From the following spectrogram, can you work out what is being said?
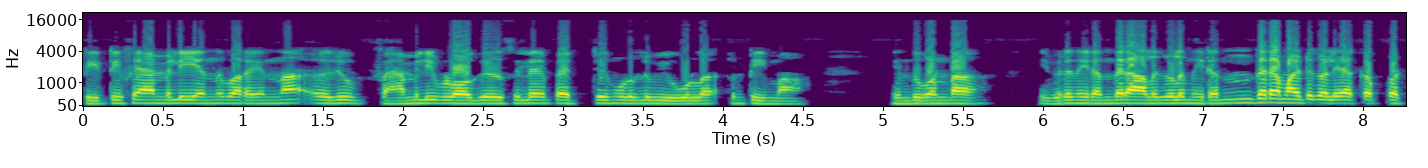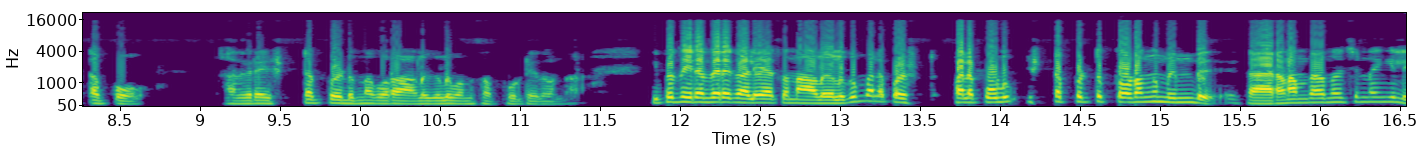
ടി ടി ഫാമിലി എന്ന് പറയുന്ന ഒരു ഫാമിലി വ്ളോഗേഴ്സിലെ ഏറ്റവും കൂടുതൽ വ്യൂ ഉള്ള ഒരു ടീമാ എന്തുകൊണ്ടാ? ഇവർ നിരന്തര ആളുകൾ നിരന്തരമായിട്ട് കളിയാക്കപ്പെട്ടപ്പോൾ അവരെ ഇഷ്ടപ്പെടുന്ന കുറെ ആളുകൾ വന്ന് സപ്പോർട്ട് ചെയ്തുകൊണ്ടാണ് ഇപ്പൊ നിരന്തരം കളിയാക്കുന്ന ആളുകൾക്കും പലപ്പോഴും പലപ്പോഴും ഇഷ്ടപ്പെട്ട് തുടങ്ങുന്നുണ്ട്. കാരണം എന്താന്ന് വെച്ചിട്ടുണ്ടെങ്കിൽ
